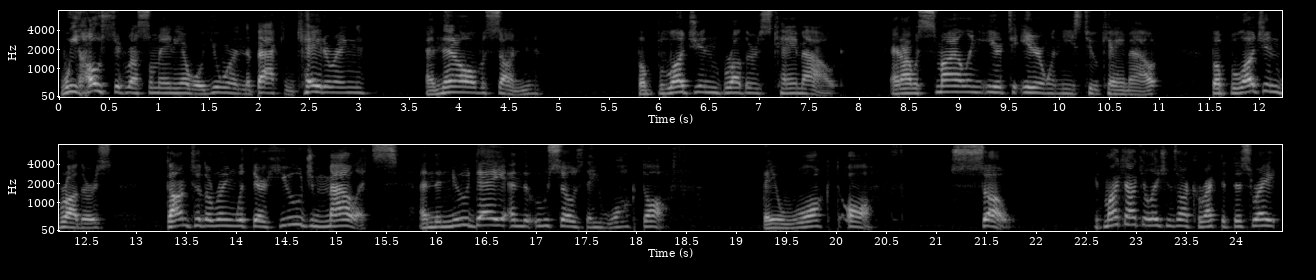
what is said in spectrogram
We hosted WrestleMania while you were in the back and catering. And then all of a sudden, the Bludgeon Brothers came out. And I was smiling ear to ear when these two came out. The Bludgeon Brothers got into the ring with their huge mallets. And the New Day and the Usos, they walked off. They walked off. So, if my calculations are correct at this rate,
